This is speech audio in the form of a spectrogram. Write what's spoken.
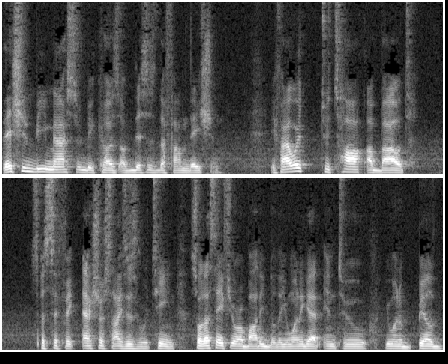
They should be mastered because of this is the foundation. If I were to talk about specific exercises routine, so let's say if you're a bodybuilder, you want to get into, you want to build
